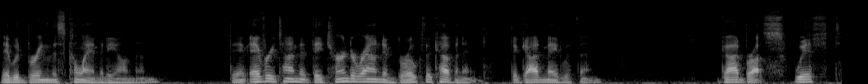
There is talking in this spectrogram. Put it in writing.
they would bring this calamity on them. They, every time that they turned around and broke the covenant that God made with them, God brought swift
